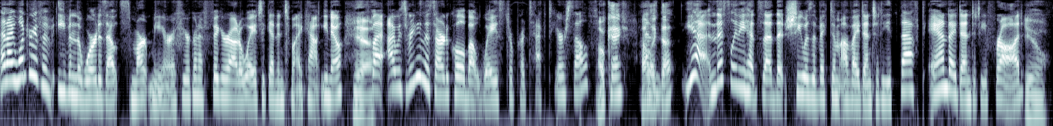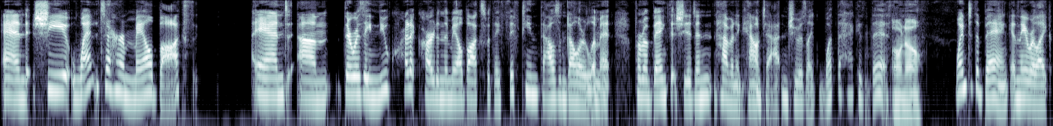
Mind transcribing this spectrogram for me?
And I wonder if, if even the word is outsmart me or if you're going to figure out a way to get into my account, you know? Yeah. But I was reading this article about ways to protect yourself. Okay, I like that. Yeah, and this lady had said that she was a victim of identity theft and identity fraud. Ew. And she went to her mailbox and um, there was a new credit card in the mailbox with a $15,000 limit from a bank that she didn't have an account at. And she was like, what the heck is this? Oh no. went to the bank and they were like,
